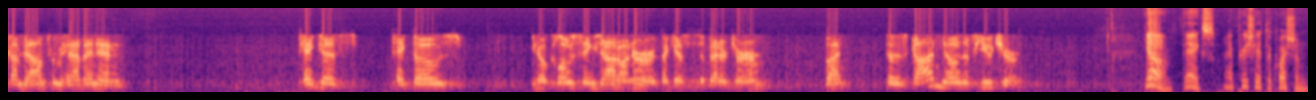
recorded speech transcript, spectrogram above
come down from heaven and take us, take those, you know, close things out on earth, I guess is a better term. But does God know the future? Yeah, thanks. I appreciate the question.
